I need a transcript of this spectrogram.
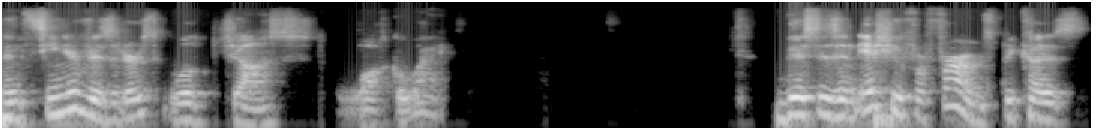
then senior visitors will just walk away. This is an issue for firms because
